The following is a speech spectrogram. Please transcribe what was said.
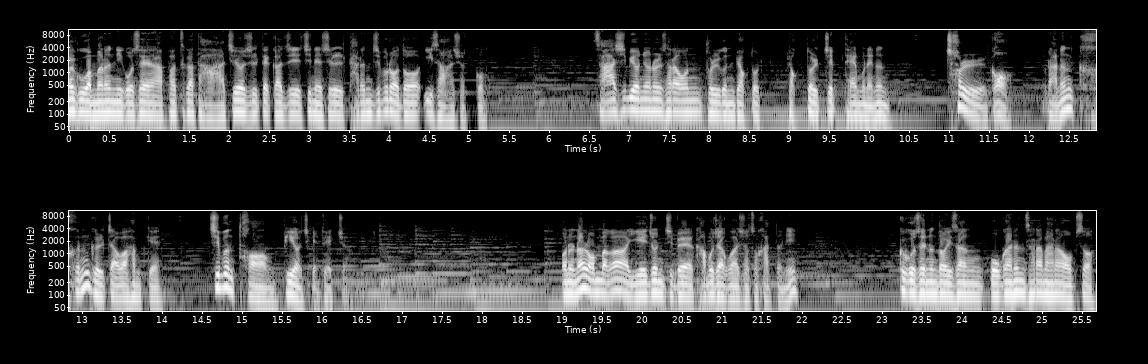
결국 엄마는 이곳에 아파트가 다 지어질 때까지 지내실 다른 집을 얻어 이사하셨고 40여 년을 살아온 붉은 벽돌, 벽돌집 대문에는 철거라는 큰 글자와 함께 집은 텅 비어지게 됐죠. 어느 날 엄마가 예전 집에 가보자고 하셔서 갔더니 그곳에는 더 이상 오가는 사람 하나 없어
